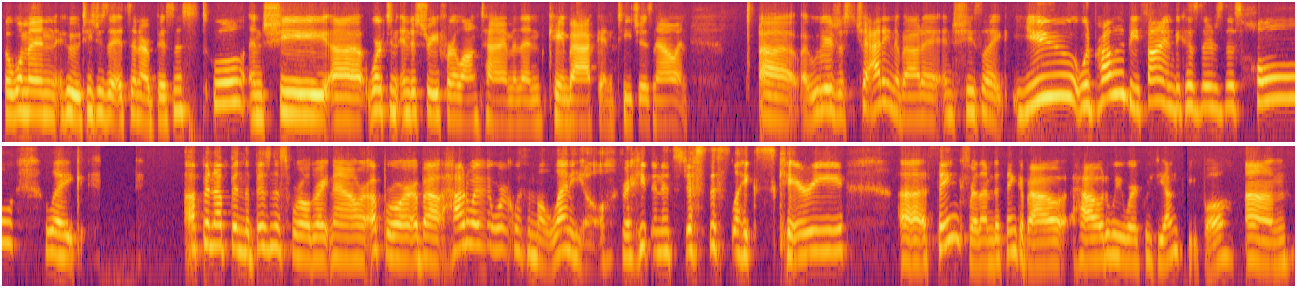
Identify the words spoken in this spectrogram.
the woman who teaches it, it's in our business school, and she uh, worked in industry for a long time, and then came back and teaches now. And uh, we were just chatting about it, and she's like, "You would probably be fine because there's this whole like." Up and up in the business world right now or uproar about how do I work with a millennial, right? And it's just this like scary uh, thing for them to think about. How do we work with young people? Um,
